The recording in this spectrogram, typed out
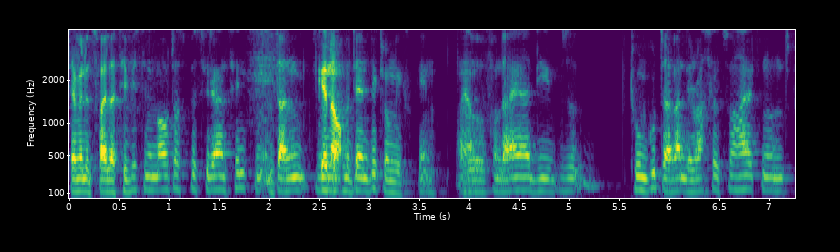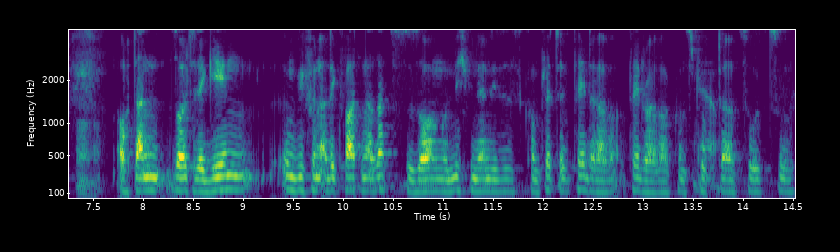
Ja, wenn du zwei Latifis in dem Auto hast, bist du wieder ganz hinten und dann wird genau. auch mit der Entwicklung nichts gehen. Also von daher, die so, tun gut daran, den Russell zu halten und mhm. auch dann sollte der gehen, irgendwie für einen adäquaten Ersatz zu sorgen und nicht wieder in dieses komplette Paydriver-Konstrukt ja. da zurück zu.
